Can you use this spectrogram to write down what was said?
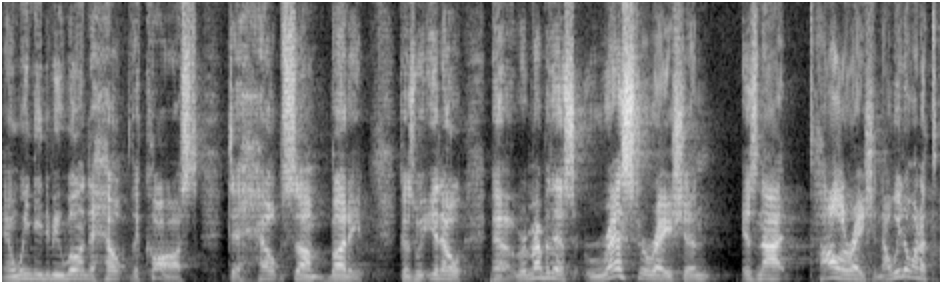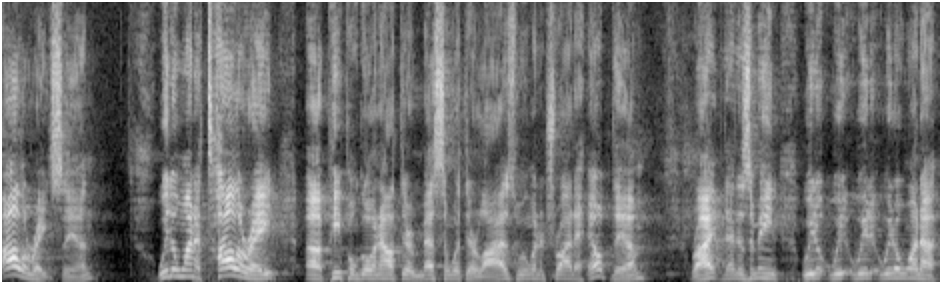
And we need to be willing to help the cost to help somebody. Because we, you know, remember this restoration is not toleration. Now, we don't want to tolerate sin. We don't want to tolerate uh, people going out there messing with their lives. We want to try to help them, right? That doesn't mean we don't, we, we, we don't want to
